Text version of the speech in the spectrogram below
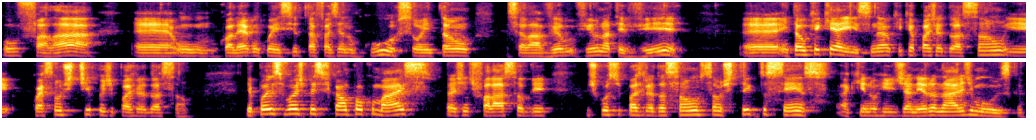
ouve falar, é, um colega, um conhecido está fazendo um curso, ou então sei lá, viu, viu na TV. É, então, o que, é isso? Né? O que é pós-graduação e quais são os tipos de pós-graduação? Depois vou especificar um pouco mais para a gente falar sobre os cursos de pós-graduação são estricto senso aqui no Rio de Janeiro na área de música.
